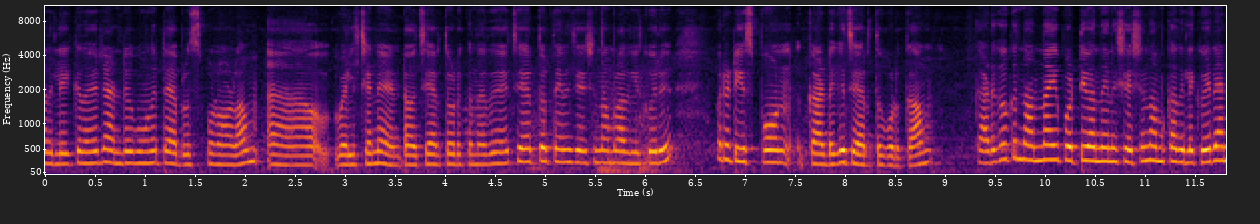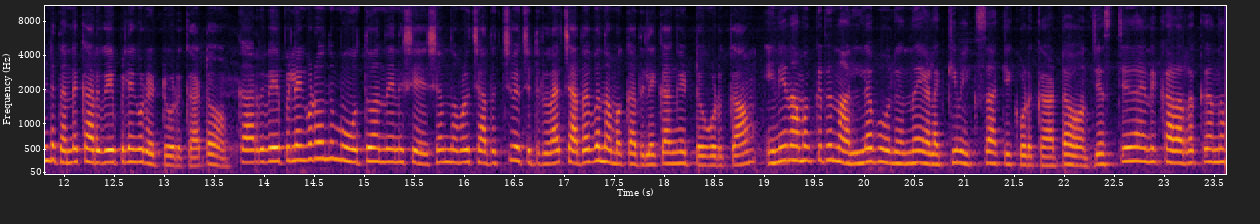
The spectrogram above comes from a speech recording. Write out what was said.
അതിലേക്ക് ഒരു രണ്ട് മൂന്ന് ടേബിൾ സ്പൂണോളം വെളിച്ചെണ്ണ കേട്ടോ ചേർത്ത് കൊടുക്കുന്നത്. ചേർത്ത് കൊടുത്തതിന് ശേഷം നമ്മൾ അതിലേക്ക് ഒരു ഒരു ടീസ്പൂൺ കടുക് ചേർത്ത് കൊടുക്കാം. കടുകൊക്കെ നന്നായി പൊട്ടി വന്നതിന് ശേഷം നമുക്ക് അതിലേക്ക് ഒരു രണ്ട് തണ്ട് കറിവേപ്പിലയും കൂടെ ഇട്ട് കൊടുക്കാം കേട്ടോ. കറിവേപ്പിലയും കൂടെ ഒന്ന് മൂത്ത് വന്നതിന് ശേഷം നമ്മൾ ചതച്ചു വെച്ചിട്ടുള്ള ചതവ് നമുക്ക് അതിലേക്ക് അങ്ങ് ഇട്ട് കൊടുക്കാം. ഇനി നമുക്കിത് നല്ലപോലെ ഒന്ന് ഇളക്കി മിക്സ് ആക്കി കൊടുക്കാം കേട്ടോ. ജസ്റ്റ് അതിന്റെ കളറൊക്കെ ഒന്ന്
